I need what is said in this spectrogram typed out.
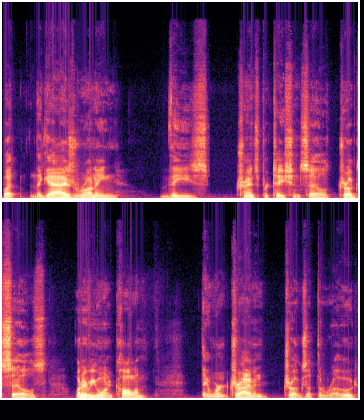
But the guys running these transportation cells, drug cells, whatever you want to call them, they weren't driving drugs up the road.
